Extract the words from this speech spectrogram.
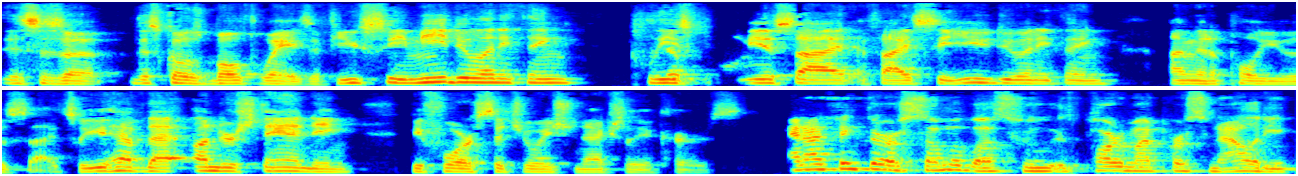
this is a this goes both ways. If you see me do anything, please yep. pull me aside. If I see you do anything, I'm going to pull you aside. So you have that understanding before a situation actually occurs. And I think there are some of us who, as part of my personality,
